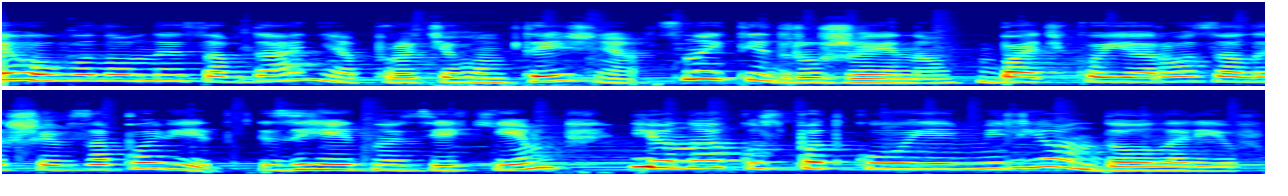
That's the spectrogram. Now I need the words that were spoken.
Його головне завдання протягом тижня знайти дружину. Батько Яро залишив заповіт, згідно з яким юнак успадкує мільйон доларів.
